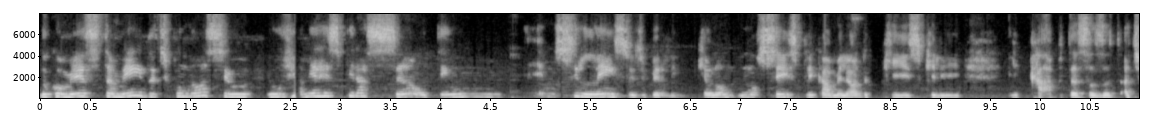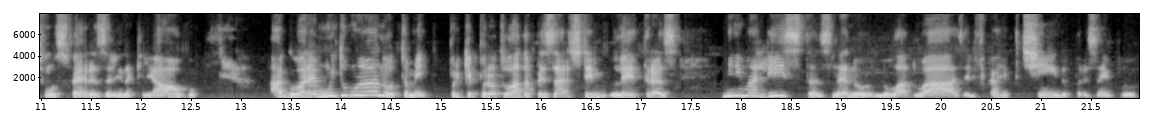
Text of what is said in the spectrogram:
no começo também, do tipo, nossa, eu, eu ouvi a minha respiração, tem um, é um silêncio de Berlim, que eu não, não sei explicar melhor do que isso, que ele, ele capta essas atmosferas ali naquele álbum. Agora é muito humano também, porque por outro lado, apesar de ter letras minimalistas, né, no, no lado A, ele fica repetindo, por exemplo,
